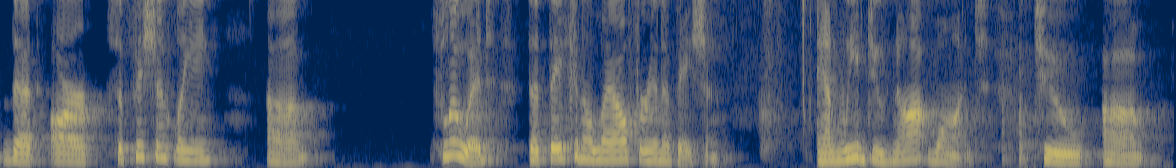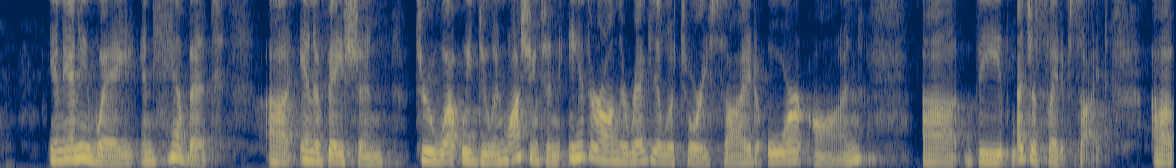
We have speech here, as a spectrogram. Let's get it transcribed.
that are sufficiently um, fluid that they can allow for innovation. And we do not want to, uh, in any way, inhibit uh, innovation through what we do in Washington, either on the regulatory side or on uh, the legislative side. Uh,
